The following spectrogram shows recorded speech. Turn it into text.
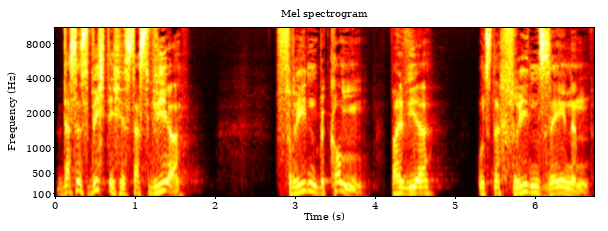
dass es wichtig ist, dass wir Frieden bekommen, weil wir uns nach Frieden sehnen.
